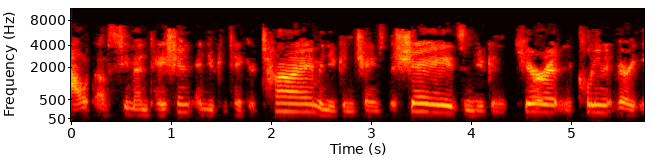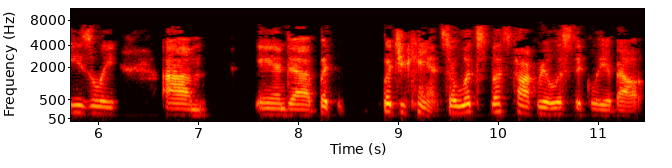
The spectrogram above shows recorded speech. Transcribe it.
out of cementation and you can take your time and you can change the shades and you can cure it and clean it very easily. Um, and, uh, but, but you can't. So let's, let's talk realistically about,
